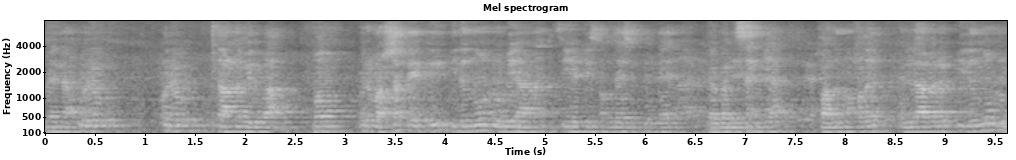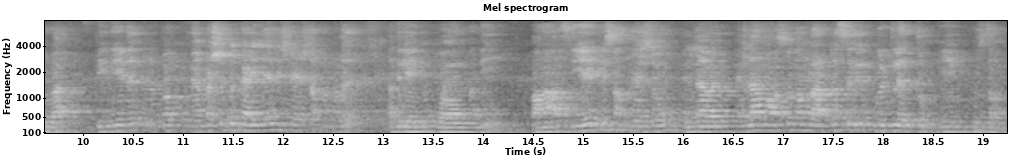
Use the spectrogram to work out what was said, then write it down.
പിന്നെ ഒരു ഒരു ഇതാണ് വരിക. അപ്പോൾ ഒരു വർഷത്തേക്ക് ഇരുന്നൂറ് രൂപയാണ് സി ഐ ടി സന്ദേശത്തിന്റെ പരിസംഖ്യ വരിസംഖ്യ. അപ്പൊ അത് നമ്മൾ എല്ലാവരും ഇരുന്നൂറ് രൂപ. പിന്നീട് ഇപ്പം മെമ്പർഷിപ്പ് കഴിഞ്ഞതിന് ശേഷം നമ്മൾ അതിലേക്ക് പോയാൽ മതി. അപ്പൊ ആ സി ഐ ടി സന്ദേശവും എല്ലാവരും എല്ലാ മാസവും നമ്മൾ അഡ്രസ്സിൽ വീട്ടിലെത്തും ഈ പുസ്തകം.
